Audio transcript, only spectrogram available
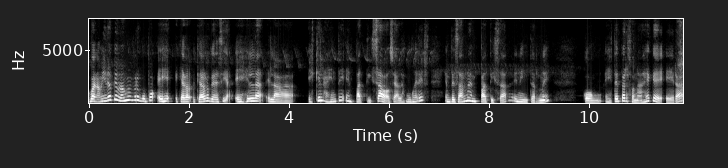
bueno, a mí lo que más me preocupó es, que era, que era lo que decía, es la, la- es que la gente empatizaba, o sea, las mujeres empezaron a empatizar en internet con este personaje que era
